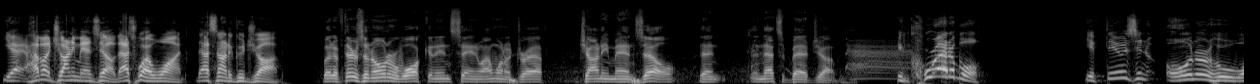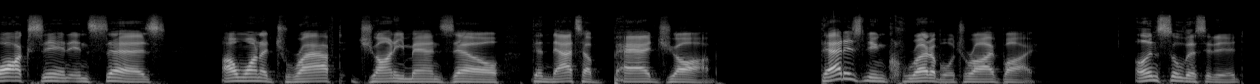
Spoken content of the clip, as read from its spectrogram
"Yeah, how about Johnny Manziel? That's what I want." That's not a good job. But if there's an owner walking in saying, well, I want to draft Johnny Manziel, then, then that's a bad job. Incredible. If there's an owner who walks in and says, "I want to draft Johnny Manziel," then that's a bad job. That is an incredible drive by. Unsolicited.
